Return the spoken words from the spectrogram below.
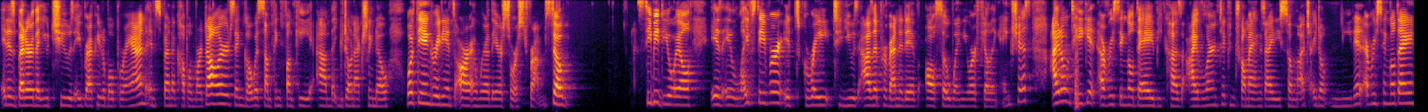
it is better that you choose a reputable brand and spend a couple more dollars than go with something funky um, that you don't actually know what the ingredients are and where they are sourced from. So, CBD oil is a lifesaver. It's great to use as a preventative also when you are feeling anxious. I don't take it every single day because I've learned to control my anxiety so much. I don't need it every single day.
